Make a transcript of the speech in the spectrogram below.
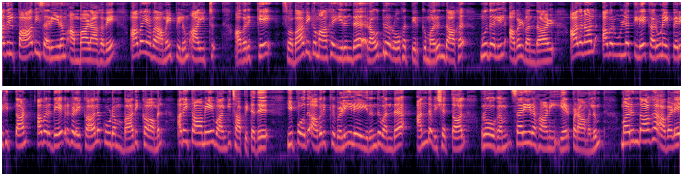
அதில் பாதி சரீரம் அம்பாளாகவே அவயவ அமைப்பிலும் ஆயிற்று. அவருக்கே ஸ்வபாவிகமாக இருந்த ரௌத்ர ரோகத்திற்கு மருந்தாக முதலில் அவள் வந்தாள். அதனால் அவர் உள்ளத்திலே கருணை பெருகித்தான். அவர் தேவர்களை காலக்கூடம் பாதிக்காமல் அதை தாமே வாங்கி சாப்பிட்டது. இப்போது அவருக்கு வெளியிலே இருந்து வந்த அந்த விஷத்தால் ரோகம் சரீரஹானி ஏற்படாமலும் மருந்தாக அவளே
